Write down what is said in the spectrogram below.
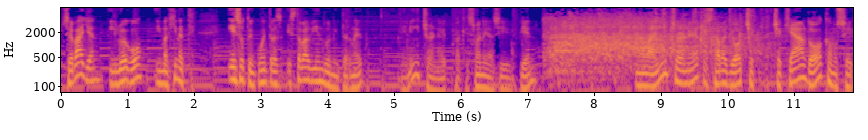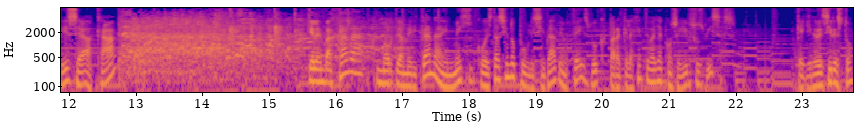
se vayan y luego, imagínate, eso te encuentras, estaba viendo en internet, en internet, para que suene así bien, en la internet estaba yo chequeando, como se dice acá, que la embajada norteamericana en México está haciendo publicidad en Facebook para que la gente vaya a conseguir sus visas. ¿Qué quiere decir esto?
